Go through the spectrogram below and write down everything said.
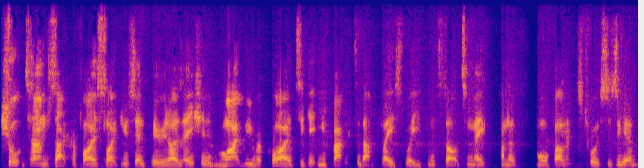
short term sacrifice, like you said, periodization, it might be required to get you back to that place where you can start to make kind of more balanced choices again.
